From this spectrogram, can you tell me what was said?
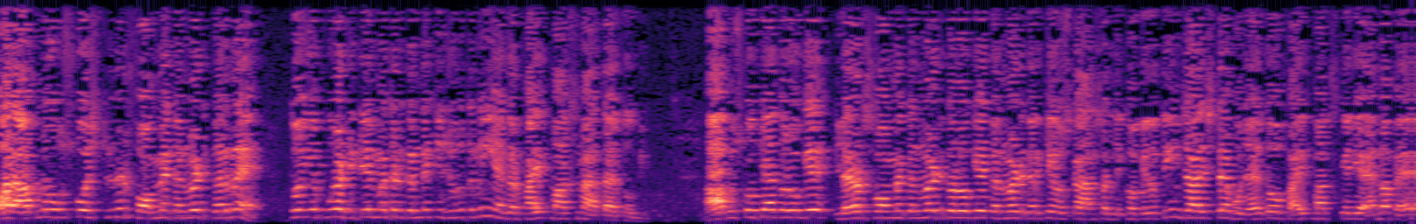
और आप लोग उसको स्टैंडर्ड फॉर्म में कन्वर्ट कर रहे हैं तो ये पूरा डिटेल मेथड करने की ज़रूरत नहीं है, अगर फाइव मार्क्स में आता है तो भी। आप उसको क्या करोगे? क्लेरर्स फॉर्म में कन्वर्ट करोगे कन्वर्ट करके उसका आंसर लिखोगे। तो तीन चार स्टेप हो जाए तो फाइव मार्क्स के लिए एनफ है।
